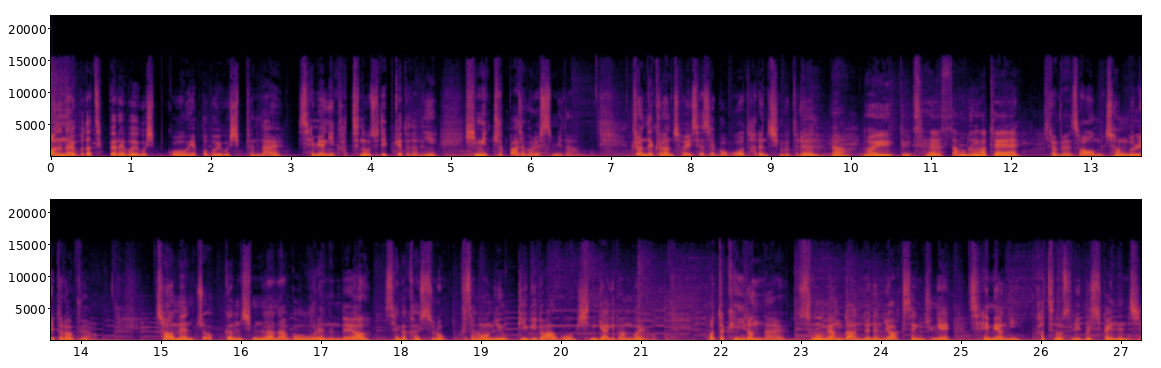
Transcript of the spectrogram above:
어느 날보다 특별해 보이고 싶고 예뻐 보이고 싶은 날 세 명이 같은 옷을 입게 되더니 힘이 쭉 빠져버렸습니다. 그런데 그런 저희 셋을 보고 다른 친구들은 야 너희들 새 쌍둥이 같아. 이러면서 엄청 놀리더라고요. 처음엔 조금 심란하고 우울했는데요. 생각할수록 그 상황이 웃기기도 하고 신기하기도 한 거예요. 어떻게 이런 날 20명도 안 되는 여학생 중에 3명이 같은 옷을 입을 수가 있는지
